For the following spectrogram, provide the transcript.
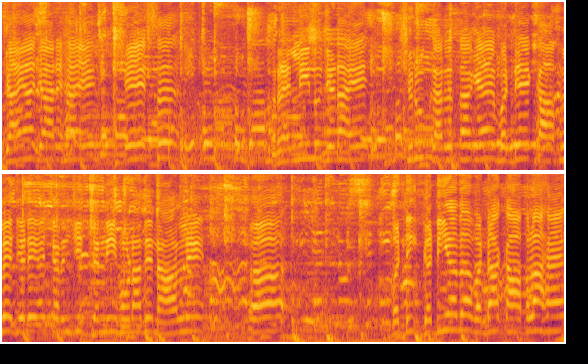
ਜਾਇਆ ਜਾ ਰਿਹਾ ਹੈ। ਇਸ ਰੈਲੀ ਨੂੰ ਜਿਹੜਾ ਹੈ ਸ਼ੁਰੂ ਕਰ ਦਿੱਤਾ ਗਿਆ ਹੈ। ਵੱਡੇ ਕਾਫਲੇ ਜਿਹੜੇ ਆ, ਚਰਨਜੀਤ ਚੰਨੀ ਹੋਣਾ ਦੇ ਨਾਲ ਨੇ। ਵੱਡੀ ਗੱਡੀਆਂ ਦਾ ਵੱਡਾ ਕਾਫਲਾ ਹੈ।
